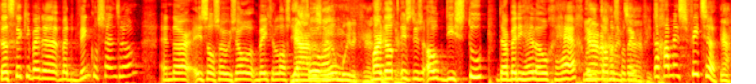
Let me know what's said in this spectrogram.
dat stukje bij, de, bij het winkelcentrum. En daar is al sowieso een beetje last Ja, met dat is een heel moeilijk eh, Maar dat is dus ook die stoep, daar bij die hele hoge heg. Ja, daar gaan mensen, eh, Daar gaan mensen fietsen. Ja,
